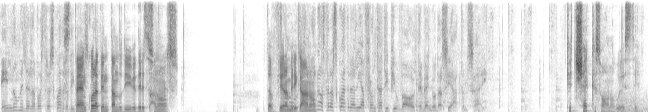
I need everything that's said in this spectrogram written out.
Il nome della vostra squadra di Stai ancora tentando di vedere se sono Padres. davvero La americano? nostra squadra li ha affrontati più volte. Vengo da Seattle, sai. Che check sono questi?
